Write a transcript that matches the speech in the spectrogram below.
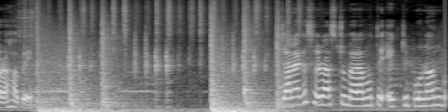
করা হবে। জানা গেছে, রাষ্ট্র মেরামতে একটি পূর্ণাঙ্গ,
